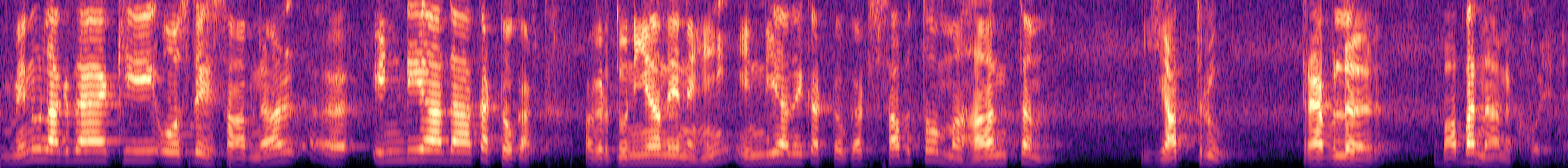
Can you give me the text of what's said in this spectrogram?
ਮੈਨੂੰ ਲੱਗਦਾ ਹੈ ਕਿ ਉਸ ਦੇ ਹਿਸਾਬ ਨਾਲ ਇੰਡੀਆ ਦਾ ਘੱਟੋ ਘੱਟ, ਅਗਰ ਦੁਨੀਆ ਦੇ ਨਹੀਂ ਇੰਡੀਆ ਦੇ ਘੱਟੋ ਘੱਟ ਸਭ ਤੋਂ ਮਹਾਨਤਮ ਯਾਤਰੂ ਟਰੈਵਲਰ ਬਾਬਾ ਨਾਨਕ ਹੋਏ ਨੇ।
